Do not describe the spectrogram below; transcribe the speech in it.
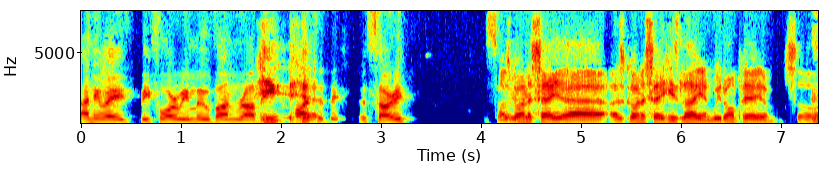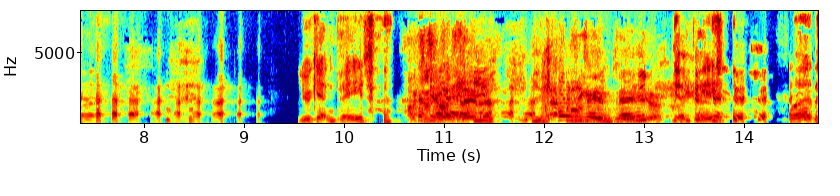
anyway, before we move on, Robbie, He- what did the- sorry. I was going to say, uh, I was going to say he's lying. We don't pay him. So uh, You're getting paid. I was just going to say that. you guys are Who's getting paid. here? getting paid. what?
